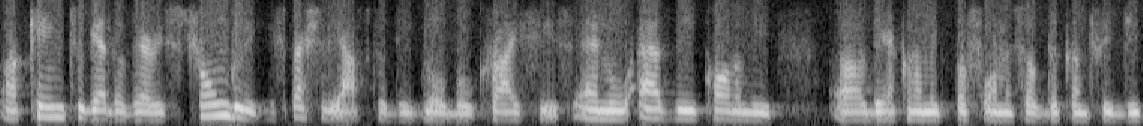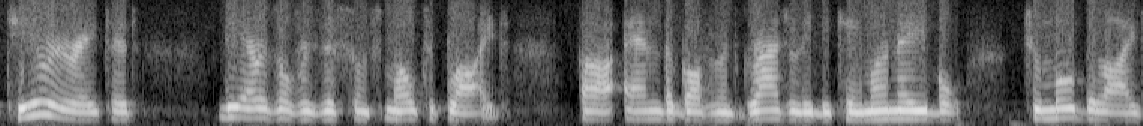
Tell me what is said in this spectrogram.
uh, came together very strongly, especially after the global crisis and as the economy uh, the economic performance of the country deteriorated, the areas of resistance multiplied, uh, and the government gradually became unable to mobilize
